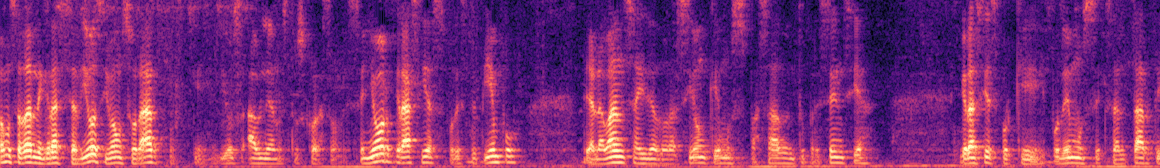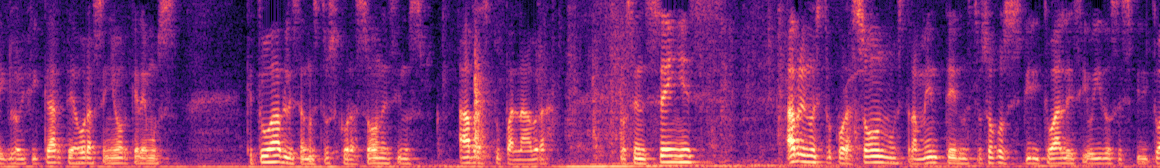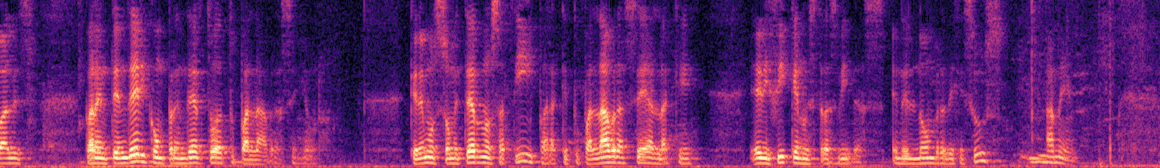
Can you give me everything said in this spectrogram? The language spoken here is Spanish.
Vamos a darle gracias a Dios y vamos a orar porque Dios hable a nuestros corazones. Señor, gracias por este tiempo de alabanza y de adoración que hemos pasado en tu presencia. Gracias porque podemos exaltarte y glorificarte. Ahora, Señor, queremos que tú hables a nuestros corazones y nos abras tu palabra, nos enseñes, abre nuestro corazón, nuestra mente, nuestros ojos espirituales y oídos espirituales para entender y comprender toda tu palabra, Señor. Queremos someternos a ti para que tu palabra sea la que edifique nuestras vidas. En el nombre de Jesús. Amén.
